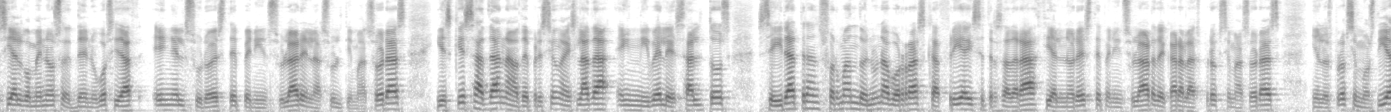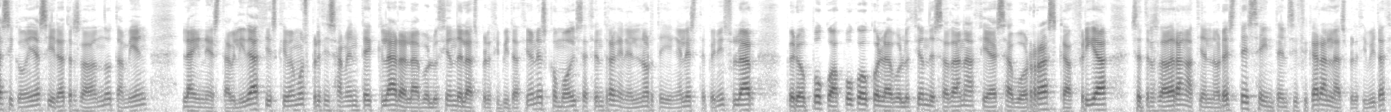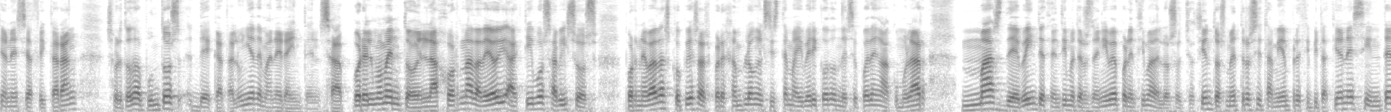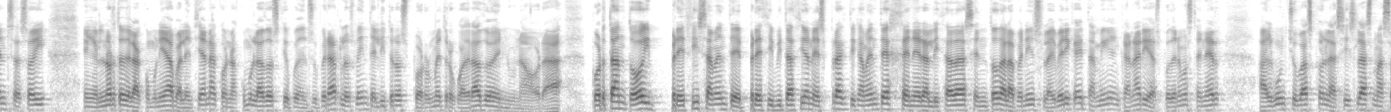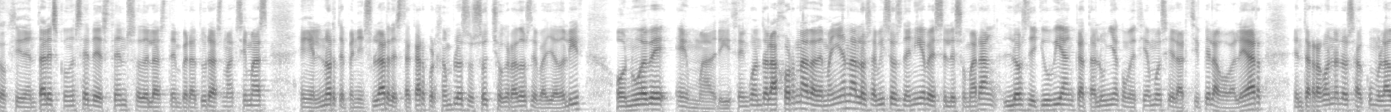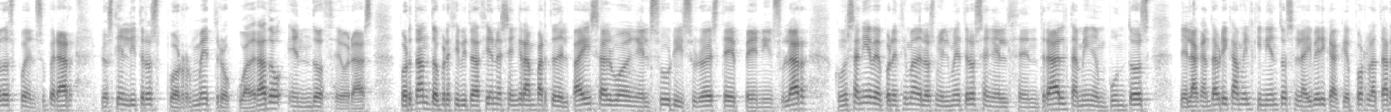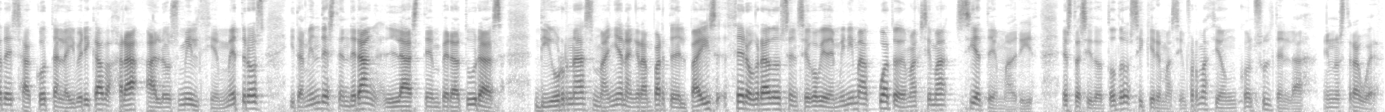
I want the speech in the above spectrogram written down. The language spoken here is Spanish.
sí algo menos de nubosidad en el suroeste peninsular en las últimas horas, y es que esa dana o depresión aislada en niveles altos se irá transformando en una borrasca fría y se trasladará hacia el noreste peninsular de cara a las próximas horas y en los próximos días, y con ella se irá trasladando también la inestabilidad, y es que vemos precisamente clara la evolución de las precipitaciones, como hoy se centran en el norte y en el este peninsular, pero poco a poco con la evolución de esa dana hacia esa borrasca fría se trasladarán hacia el noreste, se intensificarán las precipitaciones y afectarán sobre todo a puntos de Cataluña de manera intensa. Por el momento, en la jornada de hoy, activos avisos por nevadas copiosas, por ejemplo, en el sistema ibérico, donde se pueden acumular más de 20 centímetros de nieve por encima de los 800 metros y también precipitaciones intensas hoy en el norte de la comunidad valenciana, con acumulados que pueden superar los 20 litros por metro cuadrado en una hora. Por tanto, hoy precisamente precipitaciones prácticamente generalizadas en toda la península ibérica y también en Canarias. Podremos tener algún chubasco en las islas más occidentales con ese descenso de las temperaturas máximas en el norte peninsular destacar, por ejemplo, esos 8 grados de Valladolid o 9 en Madrid. En cuanto a la jornada de mañana, los avisos de nieve se le sumarán los de lluvia en Cataluña, como decíamos, y el archipiélago balear. En Tarragona los acumulados pueden superar los 100 litros por metro cuadrado en 12 horas. Por tanto, precipitaciones en gran parte del país, salvo en el sur y suroeste peninsular, con esa nieve por encima de los 1000 metros en el central, también en puntos de la Cantábrica 1500 en la Ibérica, que por la tarde se acota en la Ibérica, bajará a los 1100 metros y también descenderán las temperaturas diurnas en gran parte del país, 0 grados en Segovia de mínima, 4 de máxima, 7 en Madrid. Esto ha sido todo. Si quiere más información, consúltenla en nuestra web.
